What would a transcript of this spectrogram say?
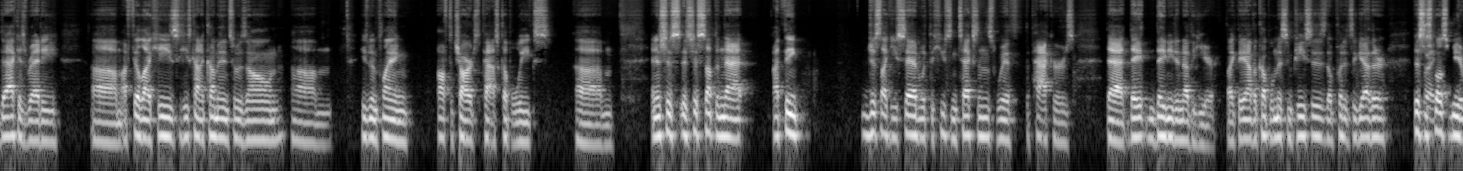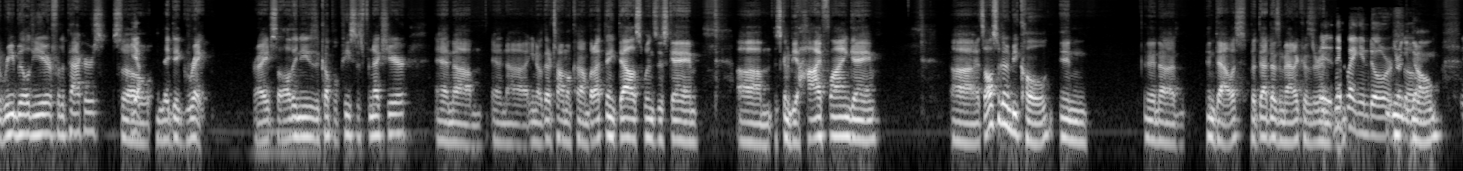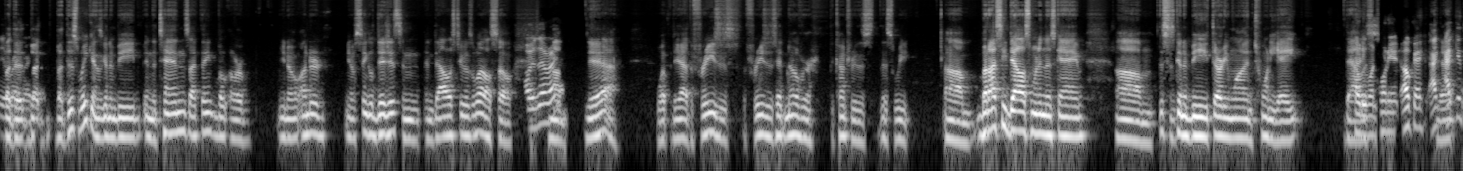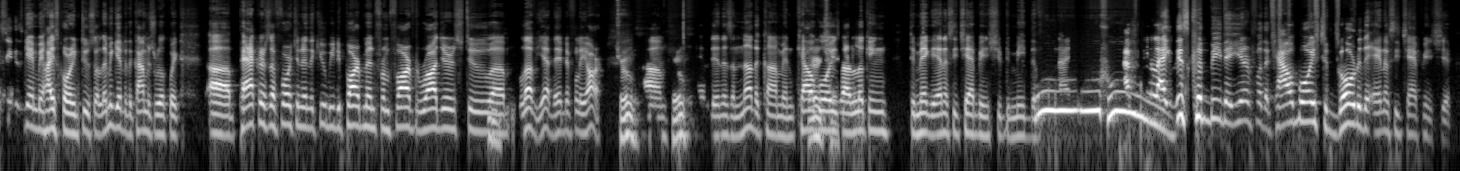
Dak is ready. Um, I feel like he's he's kind of coming into his own. Um, he's been playing off the charts the past couple weeks. Um, and it's just it's just something that I think, just like you said with the Houston Texans, with the Packers, that they they need another year. Like they have a couple missing pieces, they'll put it together. This is right. supposed to be a rebuild year for the Packers, so yep. they did great, right? So all they need is a couple pieces for next year, and um, and uh, you know their time will come. But I think Dallas wins this game. Um, it's going to be a high flying game. Uh, it's also going to be cold in in uh, in Dallas, but that doesn't matter because they're in, they're playing indoors. They're in so. the dome. Yeah, but right, the, right. but but this weekend is going to be in the tens, I think, but, or you know under you know single digits in, in Dallas too as well. So oh, is that right? Um, yeah, what? Yeah, the freeze is the freeze is hitting over the country this this week. Um, but I see Dallas winning this game. Um, this is going to be 31 28. 31 28. Okay. I, yeah. I, can see this game being high scoring too. So let me get to the comments real quick. Uh, Packers are fortunate in the QB department from Favre to Rodgers to hmm. uh, Love. Yeah, they definitely are. True. Um, True. And then there's another comment. Cowboys are looking to make the NFC Championship to meet the. Ooh, I feel like this could be the year for the Cowboys to go to the NFC Championship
